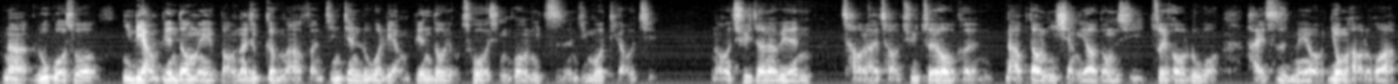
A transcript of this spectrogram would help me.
那如果说你两边都没保，那就更麻烦。今天如果两边都有错的情况，你只能经过调解，然后去在那边吵来吵去，最后可能拿不到你想要的东西。最后如果还是没有用好的话，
